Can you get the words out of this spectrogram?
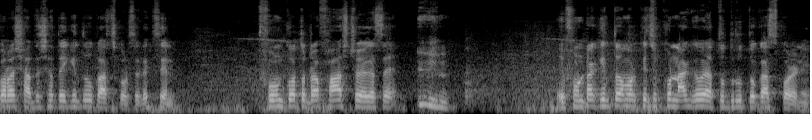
করার সাথে সাথে কিন্তু কাজ করছে, দেখছেন? ফোন কতটা ফাস্ট হয়ে গেছে। এই ফোনটা কিন্তু আমার কিছুক্ষণ আগেও এত দ্রুত কাজ করেনি।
